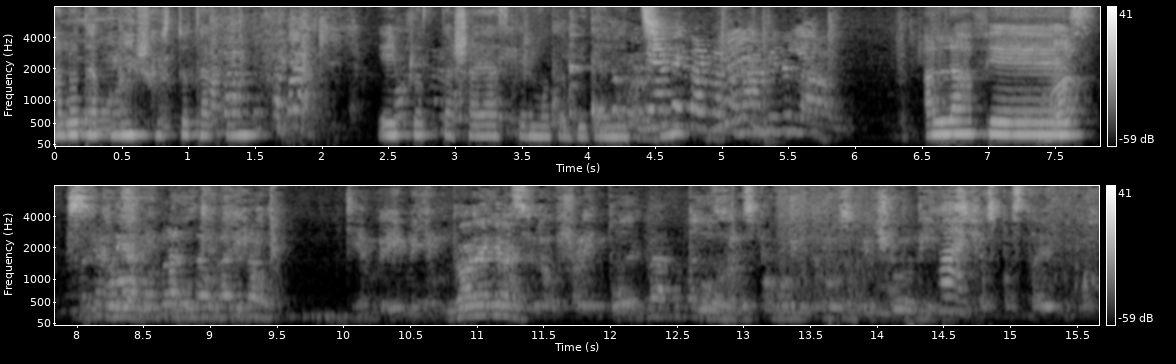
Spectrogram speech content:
ভালো থাকুন সুস্থ থাকুন। এই প্রত্যাশায় আজকের মতো বিদায় নিচ্ছি। আল্লাহ হাফেজ। Давай, Сериал плохо расположен русские черный сейчас поставим. микрофон.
